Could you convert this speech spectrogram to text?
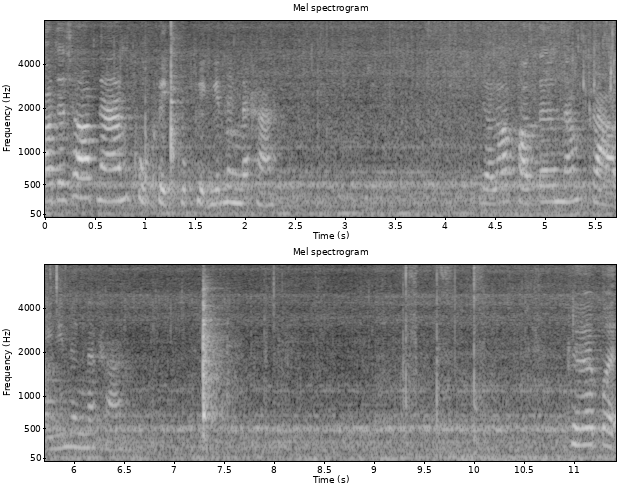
เราจะชอบน้ำขลุกขลิกขลุกขลิกนิดนึงนะคะ เดี๋ยวเราขอเติมน้ำเปล่าอีกนิดนึงนะคะ คือเปิด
